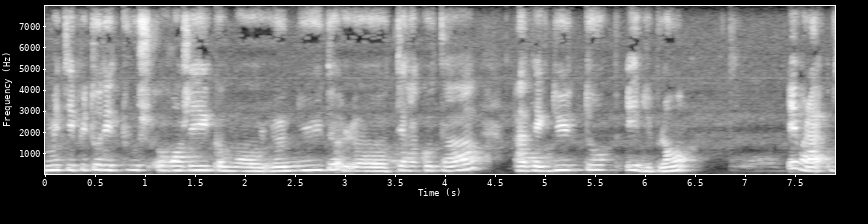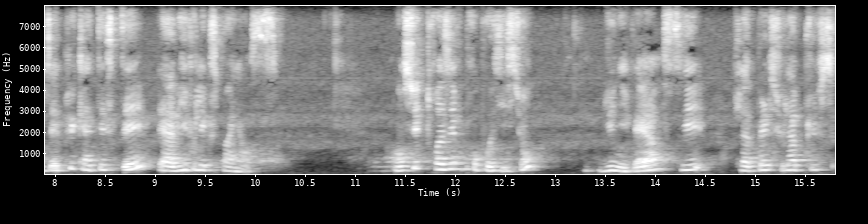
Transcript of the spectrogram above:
vous mettez plutôt des touches orangées comme euh, le nude, le terracotta, avec du taupe et du blanc. Et voilà, vous n'avez plus qu'à tester et à vivre l'expérience. Ensuite, troisième proposition d'univers, c'est, j'appelle cela plus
